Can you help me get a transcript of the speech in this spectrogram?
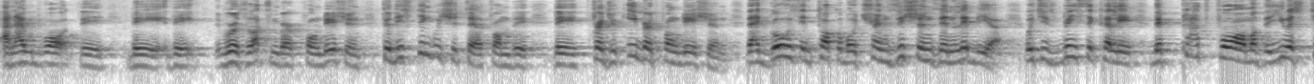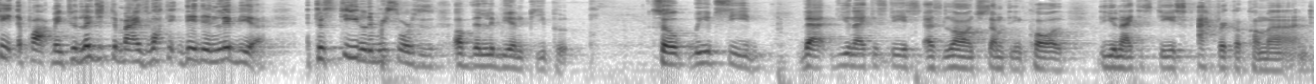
and I would want the, the, the Rosa Luxemburg Foundation to distinguish itself from the, the Frederick Ebert Foundation that goes and talk about transitions in Libya, which is basically the platform of the U.S. State Department to legitimize what it did in Libya, to steal the resources of the Libyan people. So we've seen that the United States has launched something called the United States Africa Command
